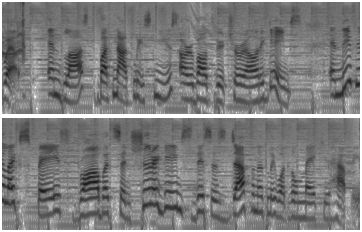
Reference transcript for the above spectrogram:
Well, and last but not least news are about virtual reality games. And if you like space, robots and shooter games, this is definitely what will make you happy.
